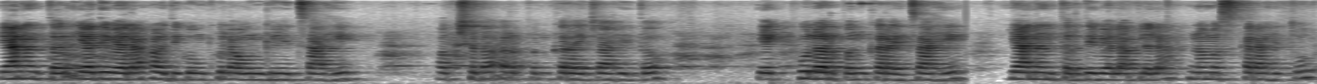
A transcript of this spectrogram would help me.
यानंतर या दिव्याला हळदी कुंकू लावून घ्यायचं आहे. अक्षदा अर्पण करायचे आहेत. एक फूल अर्पण करायचं आहे. यानंतर दिव्याला आपल्याला नमस्कार आहे तो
